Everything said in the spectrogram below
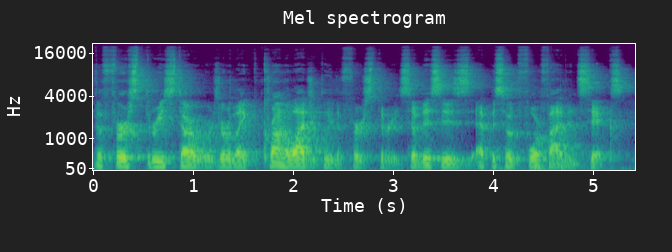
the first three Star Wars, or like chronologically the first three, so this is Episode four, five, and six.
